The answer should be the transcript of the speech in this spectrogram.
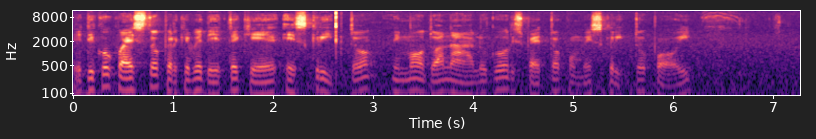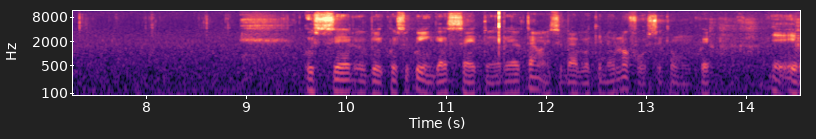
E dico questo perché vedete che è scritto in modo analogo rispetto a come è scritto poi osservo questo qui in grassetto in realtà mi sembrava che non lo fosse comunque è,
